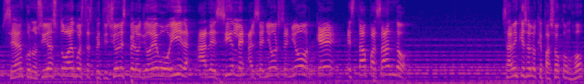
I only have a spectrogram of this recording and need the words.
Sean conocidas todas vuestras peticiones, pero yo debo ir a decirle al Señor, Señor, ¿qué está pasando? ¿Saben qué es lo que pasó con Job?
